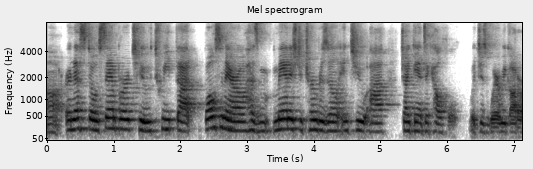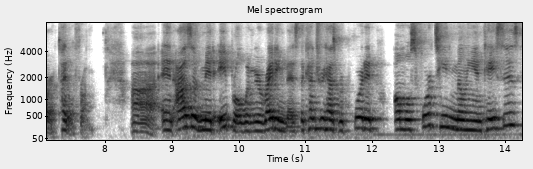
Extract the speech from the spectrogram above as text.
uh, Ernesto Samper to tweet that Bolsonaro has managed to turn Brazil into a gigantic hellhole, which is where we got our title from. Uh, and as of mid April, when we were writing this, the country has reported almost 14 million cases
